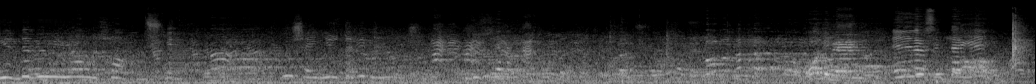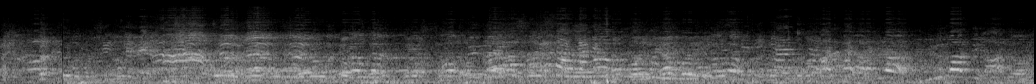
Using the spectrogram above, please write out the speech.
Yüzde bir milyonmuş ha. Bu şey yüzde bir milyonmuş. Düşsene. Eller siktir gel. Emre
